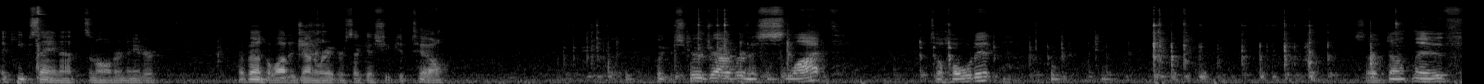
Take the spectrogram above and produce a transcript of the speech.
I keep saying that, it's an alternator. I've owned a lot of generators, I guess you could tell. Put your screwdriver in a slot to hold it. So don't move.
